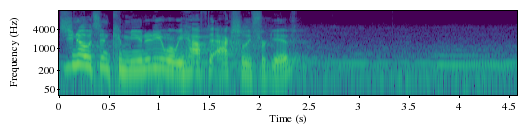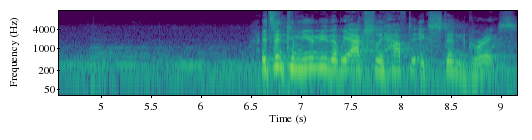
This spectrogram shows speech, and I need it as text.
Did you know it's in community where we have to actually forgive? It's in community that we actually have to extend grace.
